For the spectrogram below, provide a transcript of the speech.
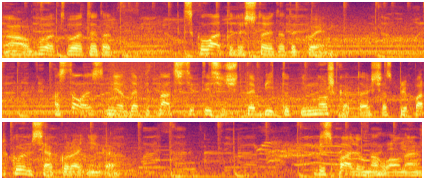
А, вот, вот этот склад или что это такое? Осталось мне до 15 тысяч добить тут немножко, так сейчас припаркуемся аккуратненько. Беспалевно, главное.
